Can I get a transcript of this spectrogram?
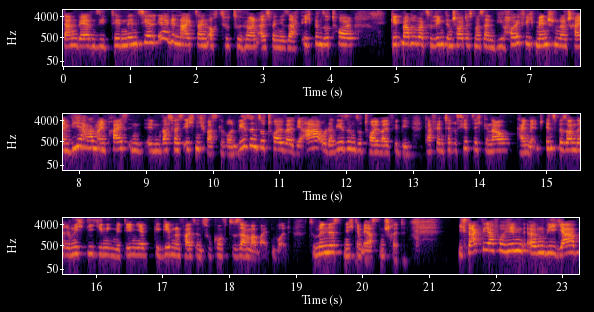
dann werden sie tendenziell eher geneigt sein, auch zuzuhören, als wenn ihr sagt, ich bin so toll Geht mal rüber zu LinkedIn, schaut euch mal an, wie häufig Menschen dann schreiben, wir haben einen Preis in, in was weiß ich nicht was gewonnen. Wir sind so toll, weil wir A oder wir sind so toll, weil wir B. Dafür interessiert sich genau kein Mensch. Insbesondere nicht diejenigen, mit denen ihr gegebenenfalls in Zukunft zusammenarbeiten wollt. Zumindest nicht im ersten Schritt. Ich sagte ja vorhin irgendwie, ja,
